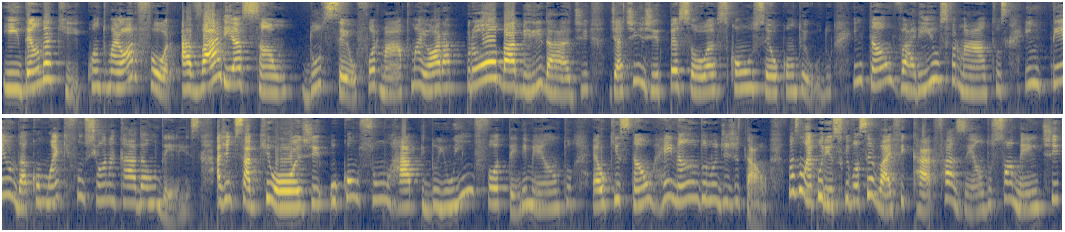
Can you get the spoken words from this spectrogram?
e entenda que quanto maior for a variação do seu formato, maior a probabilidade de atingir pessoas com o seu conteúdo. Então, varie os formatos, entenda como é que funciona cada um deles. A gente sabe que hoje o consumo rápido e o infotenimento é o que estão reinando no digital. Mas não é por isso que você vai ficar fazendo somente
